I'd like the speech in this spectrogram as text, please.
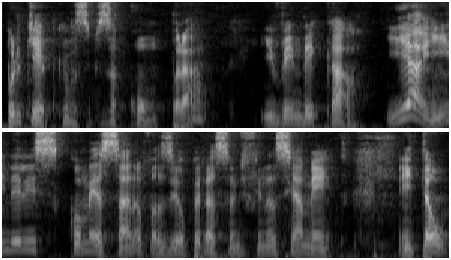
Por quê? Porque você precisa comprar e vender carro. E ainda eles começaram a fazer operação de financiamento. Então,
